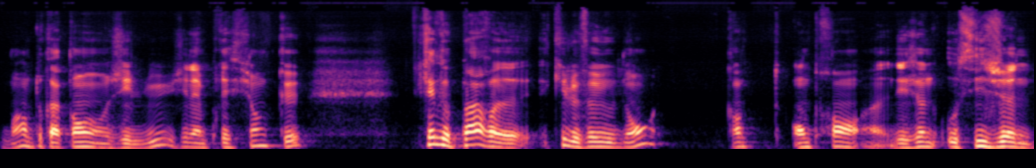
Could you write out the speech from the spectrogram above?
moi, en tout cas, quand j'ai lu, j'ai l'impression que, quelque part, euh, qu'il le veuille ou non, quand on prend euh, des jeunes aussi jeunes,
